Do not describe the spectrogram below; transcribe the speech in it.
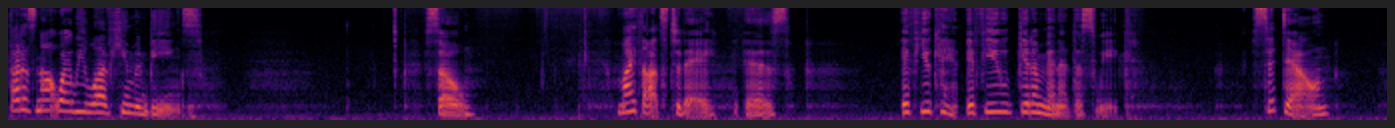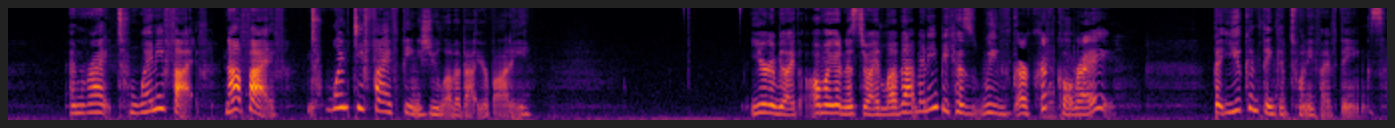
That is not why we love human beings. So, my thoughts today is if you can if you get a minute this week sit down and write 25 not 5 25 things you love about your body you're going to be like oh my goodness do i love that many because we are critical right but you can think of 25 things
